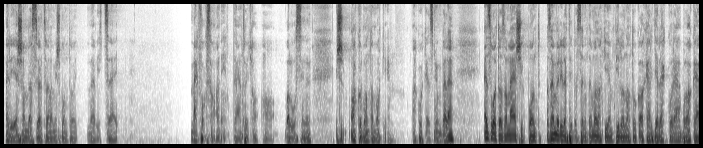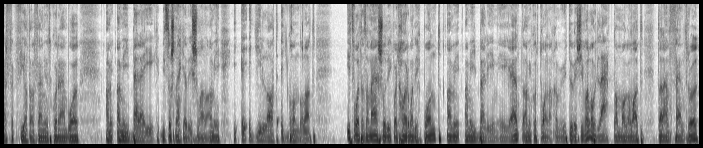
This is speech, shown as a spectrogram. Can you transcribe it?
erélyesen beszélt velem, és mondta, hogy ne viccelj, meg fogsz halni. Tehát, hogy ha, ha valószínű. És akkor mondtam, oké, akkor kezdjünk bele. Ez volt az a másik pont, az ember életében szerintem vannak ilyen pillanatok, akár gyerekkorából, akár fiatal felnőtt korából, ami, ami beleég. Biztos neked is van, ami egy illat, egy gondolat itt volt az a második vagy harmadik pont, ami, ami belém égett, amikor tolnak a műtőbe, és így valahogy láttam magamat talán fentről,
